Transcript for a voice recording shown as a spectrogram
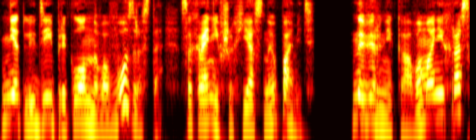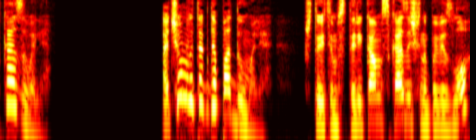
нет людей преклонного возраста, сохранивших ясную память, наверняка вам о них рассказывали. О чем вы тогда подумали? Что этим старикам сказочно повезло?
